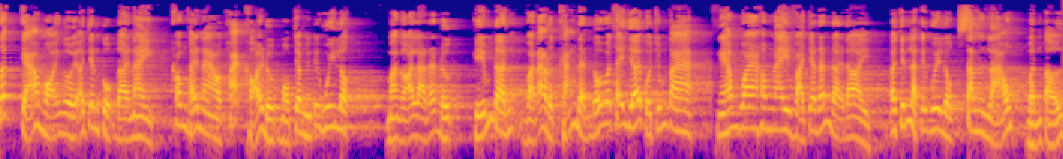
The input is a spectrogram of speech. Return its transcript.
tất cả mọi người ở trên cuộc đời này không thể nào thoát khỏi được một trong những cái quy luật mà gọi là đã được kiểm định và đã được khẳng định đối với thế giới của chúng ta ngày hôm qua, hôm nay và cho đến đời đời. Đó chính là cái quy luật sanh lão bệnh tử.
